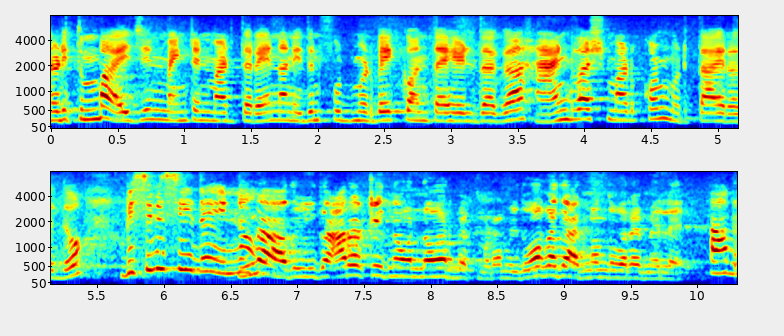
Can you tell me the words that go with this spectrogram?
ನೋಡಿ ತುಂಬ ಹೈಜೀನ್ ಮೈಂಟೈನ್ ಮಾಡ್ತಾರೆ. ನಾನು ಇದನ್ನ ಫುಡ್ ಮುಡಬೇಕು ಅಂತ ಹೇಳಿದಾಗ ಹ್ಯಾಂಡ್ ವಾಶ್ ಮಾಡ್ಕೊಂಡು ಮುಡ್ತಾ ಇರೋದು. ಬಿಸಿ ಬಿಸಿ ಇದೆ ಇನ್ನು. ಇನ್ನು ಅದು ಇದು ಆರೋಗ್ಯ ಇನ್ನೂ ಒನ್ ಅವರ್ ಬೇಕು ಮೇಡಮ್ ಇದು ಹೋಗೋದೇ ಹನ್ನೊಂದುವರೆ ಮೇಲೆ. ಆಗ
